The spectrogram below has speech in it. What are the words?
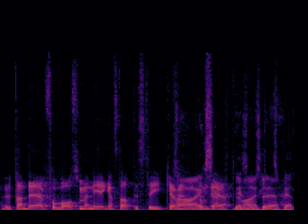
Utan det får vara som en egen statistik. Jag vet Ja, inte om exakt. det... Det är De har som inte- slutspel.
